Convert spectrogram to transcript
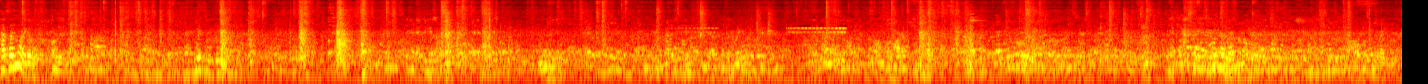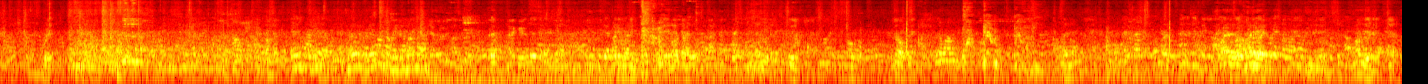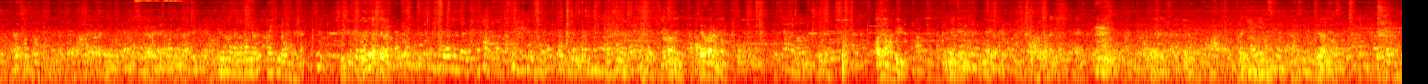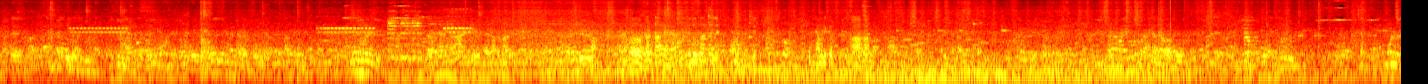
Her sen mi var ya? Orada. ഇതിലോ ഇതിലോ 준비해드렸죠? 제가 말하네. 아니, 아마 보이. 야, സാധനം ഞാൻ പിറ്റേ ദിവസം തന്നെയല്ലേ ഞാൻ വിളിക്കും. ആ ഹാ മുകളിൽ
